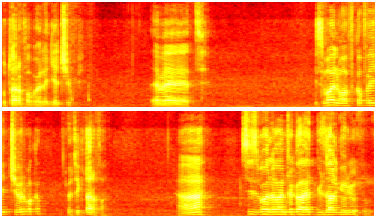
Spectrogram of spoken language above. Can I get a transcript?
Bu tarafa böyle geçip Evet. İsmail'im hafif kafayı çevir bakalım. Öteki tarafa. Ha. Siz böyle bence gayet güzel görüyorsunuz.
